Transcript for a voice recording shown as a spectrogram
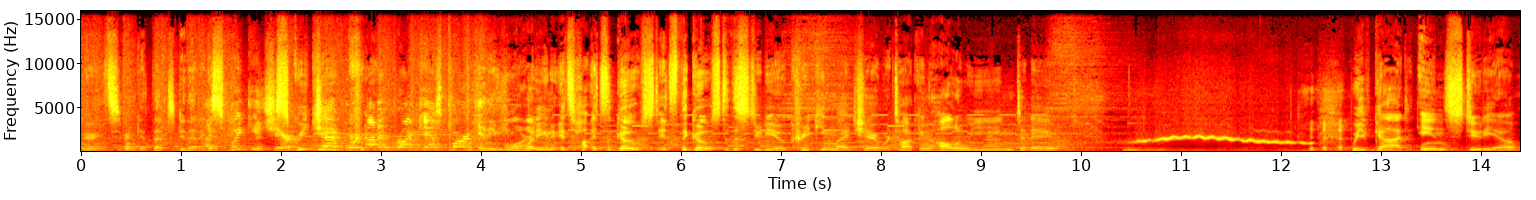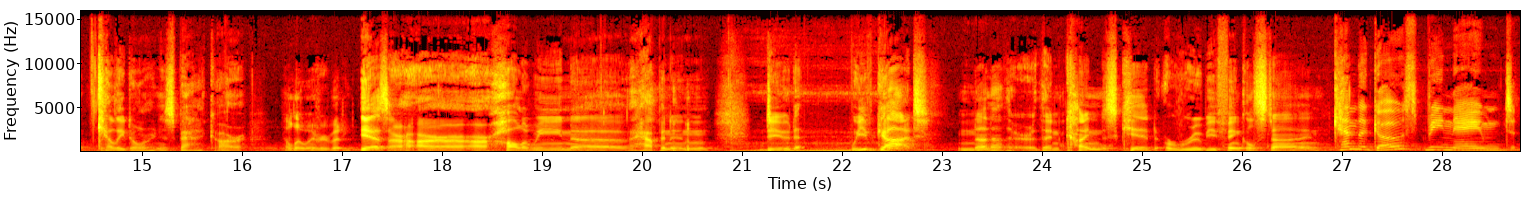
very. Let's see if I can get that to do that again. A squeaky chair. Squeaky. Judd, we're not at Broadcast Park anymore. What are you gonna? It's ho- it's the ghost. It's the ghost of the studio creaking my chair. We're talking Halloween today. We've got in studio Kelly Doran is back. Our Hello, everybody. yes, our our, our Halloween uh, happening dude. We've got none other than kindness kid Ruby Finkelstein. Can the ghost be named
